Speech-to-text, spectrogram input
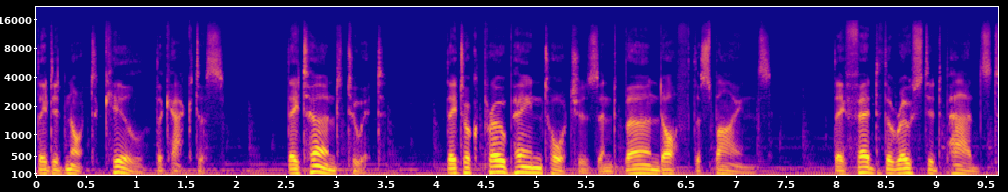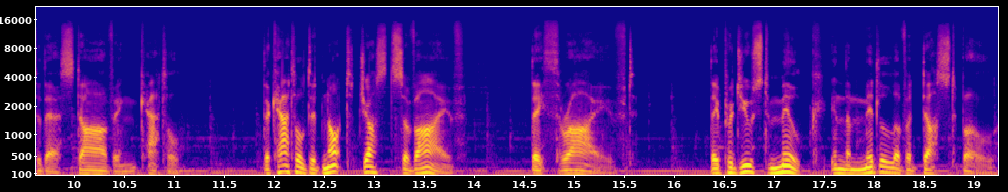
they did not kill the cactus. They turned to it. They took propane torches and burned off the spines. They fed the roasted pads to their starving cattle. The cattle did not just survive, they thrived. They produced milk in the middle of a dust bowl.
